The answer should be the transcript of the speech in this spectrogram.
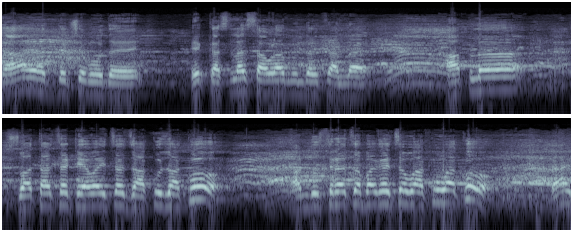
काय अध्यक्ष महोदय हे कसला सावळा गोंधळ चाललाय? आपलं स्वतःच ठेवायचं झाकू झाकू आणि दुसऱ्याचं बघायचं वाकू वाकू. काय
